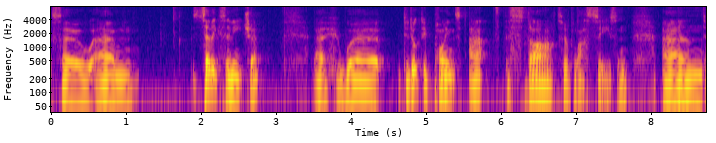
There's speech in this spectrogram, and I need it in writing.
So, um, Celik uh, who were deducted points at the start of last season and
